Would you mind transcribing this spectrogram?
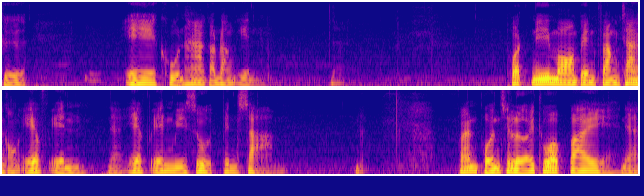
คือ a คูณ5กำลัง n พจน์นี้มองเป็นฟังก์ชันของ fn นะ fn มีสูตรเป็น 3 เพราะฉะนั้นผลเฉลยทั่วไปเนี่ย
